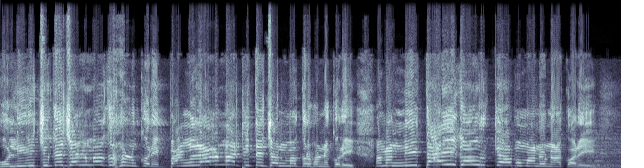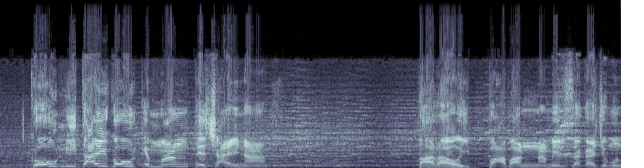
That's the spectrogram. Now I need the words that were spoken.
কলির যুগে জন্মগ্রহণ করে, বাংলার মাটিতে জন্মগ্রহণ করে, আমার নিতাই গৌরকে অবমাননা করে গৌ নিতাই গৌরকে মানতে চায় না। তারা ওই বাবার নামের জায়গায় যেমন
